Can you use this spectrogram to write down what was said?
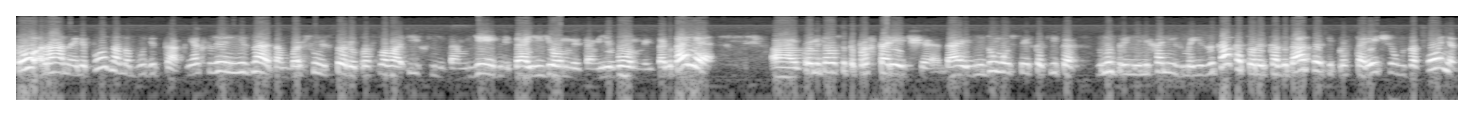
то рано или поздно оно будет так. Я, к сожалению, не знаю там большую историю про слова ихний, там, ейный, да, еенный, там, егонный и так далее, А, кроме того, что это просторечие, да, и не думаю, что есть какие-то внутренние механизмы языка, которые когда-то эти просторечия узаконят,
